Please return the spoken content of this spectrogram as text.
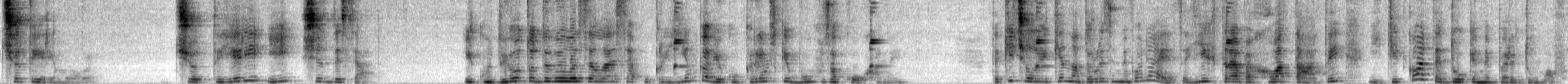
4 мови. 4 і 60. І куди ото дивилася Леся, українка, в яку Кримський був закоханий. Такі чоловіки на дорозі не валяються, їх треба хватати і тікати, доки не передумав.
